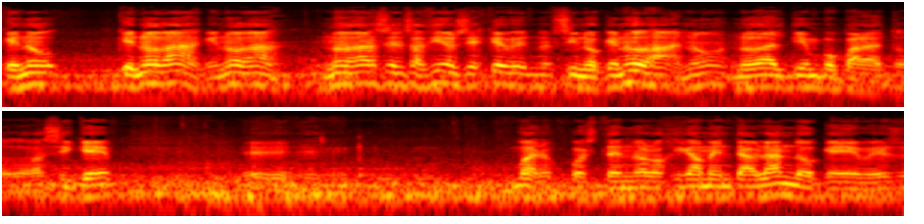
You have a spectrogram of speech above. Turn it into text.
que no, que no da, que no da, no da la sensación, si es que, sino que no da, ¿no? No da el tiempo para todo. Así que, eh, bueno, pues tecnológicamente hablando, que es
